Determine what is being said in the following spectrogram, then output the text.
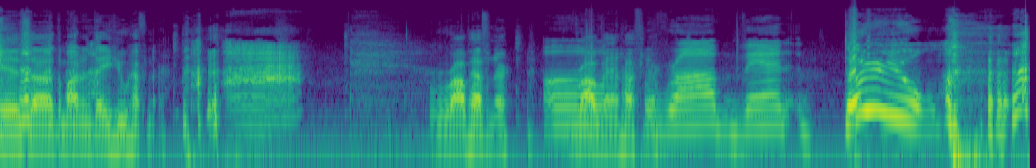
is uh, the modern day Hugh Hefner. Rob Hefner. Oh, Rob Van Hefner. Rob Van. Damn.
